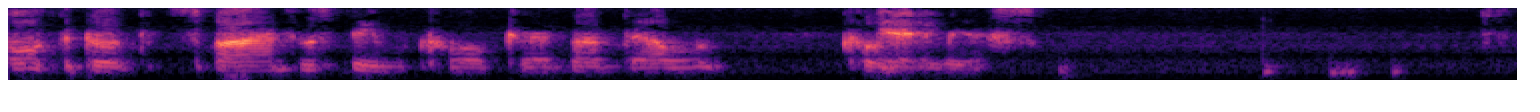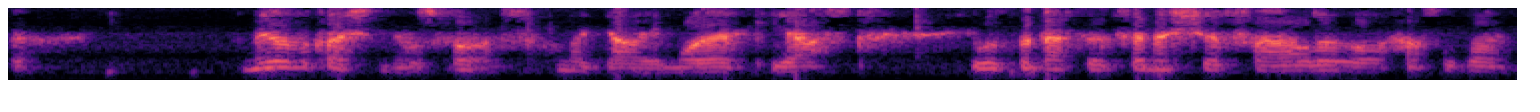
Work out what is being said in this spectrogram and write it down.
Both the good spines was being called uh, Mandel Cornelius. And the other question was what from a guy in work. He asked, "Who "Was the better finisher Fowler or Hasselbaink?"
